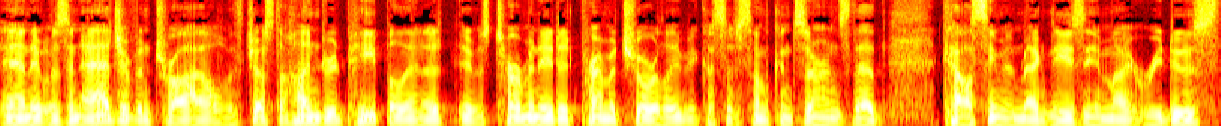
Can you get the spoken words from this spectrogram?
and it was an adjuvant trial with just 100 people in it. It was terminated prematurely because of some concerns that calcium and magnesium might reduce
